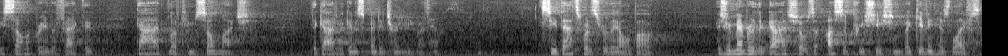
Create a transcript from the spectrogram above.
we celebrated the fact that God loved him so much that God was going to spend eternity with him. See, that's what it's really all about. Is remember that God shows us appreciation by giving his life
